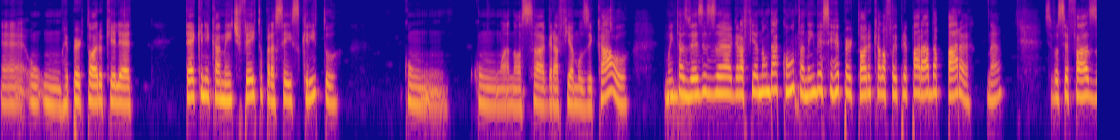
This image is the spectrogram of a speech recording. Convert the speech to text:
é, um, um repertório que ele é tecnicamente feito para ser escrito com, com a nossa grafia musical, muitas uhum. vezes a grafia não dá conta nem desse repertório que ela foi preparada para, né? Se você faz,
